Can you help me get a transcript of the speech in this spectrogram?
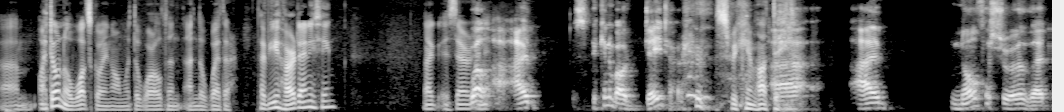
Um, I don't know what's going on with the world and, and the weather. Have you heard anything? Like, is there? Well, any... I speaking about data. speaking about data, uh, I know for sure that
